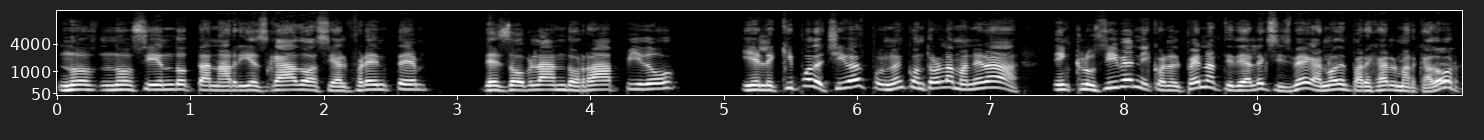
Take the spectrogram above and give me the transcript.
no, no siendo tan arriesgado hacia el frente, desdoblando rápido. Y el equipo de Chivas, pues no encontró la manera, inclusive ni con el penalti de Alexis Vega, ¿no? De emparejar el marcador.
